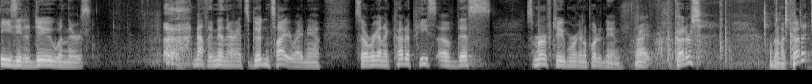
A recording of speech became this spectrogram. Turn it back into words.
easy to do when there's nothing in there. It's good and tight right now. So we're gonna cut a piece of this Smurf tube and we're gonna put it in. All right, cutters, we're gonna cut it.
